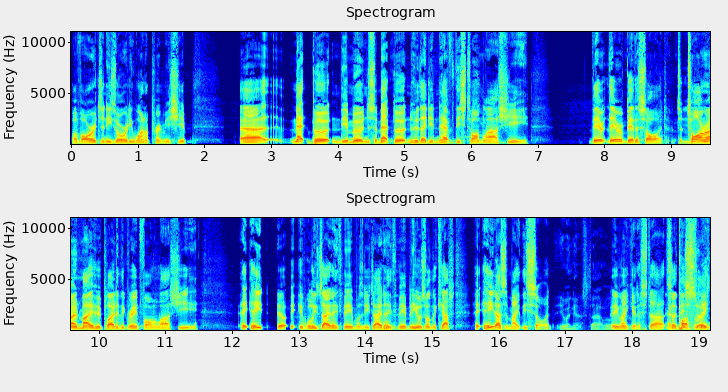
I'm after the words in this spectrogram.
of Origin. He's already won a premiership. Uh, Matt Burton, the emergence of Matt Burton, who they didn't have this time last year, they're they're a better side. T- Tyrone May, who played in the grand final last year, he, he uh, well, he's 18th man, wasn't he? He's 18th man, but he was on the cusp. He, he doesn't make this side. He won't get a start. Will he? He won't get a start. And so this possibly uh,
